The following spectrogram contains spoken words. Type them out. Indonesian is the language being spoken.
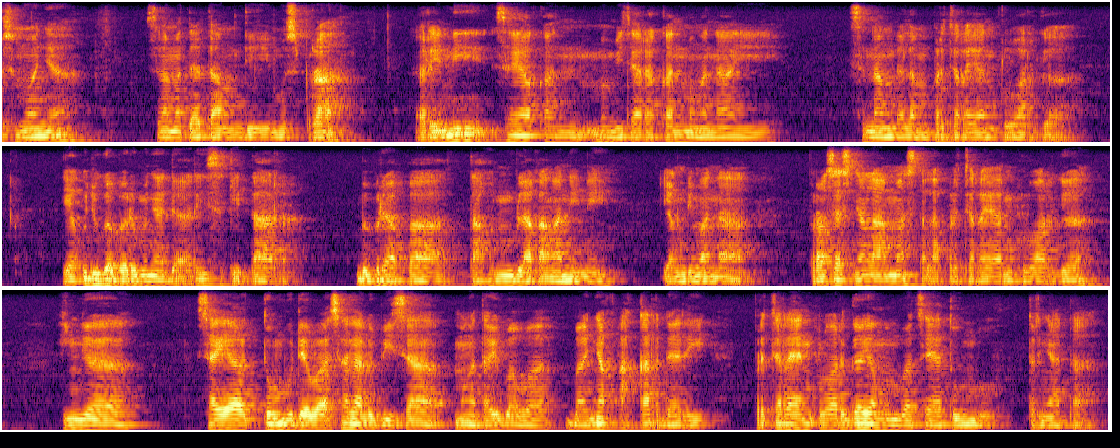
semuanya, selamat datang di Muspra. Hari ini saya akan membicarakan mengenai senang dalam perceraian keluarga. Ya, aku juga baru menyadari sekitar beberapa tahun belakangan ini, yang di mana prosesnya lama setelah perceraian keluarga, hingga saya tumbuh dewasa lalu bisa mengetahui bahwa banyak akar dari perceraian keluarga yang membuat saya tumbuh ternyata.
